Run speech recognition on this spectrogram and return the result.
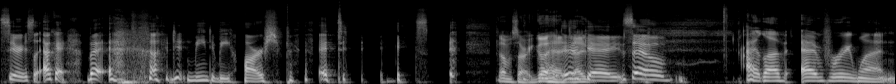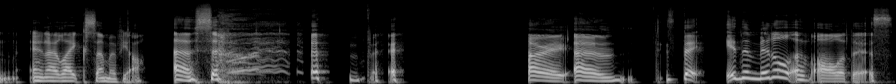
Seriously. Okay. But I didn't mean to be harsh, but it's I'm sorry. Go ahead. I- Okay. So I love everyone and I like some of y'all. Uh, so, but, all right. Um, but in the middle of all of this,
